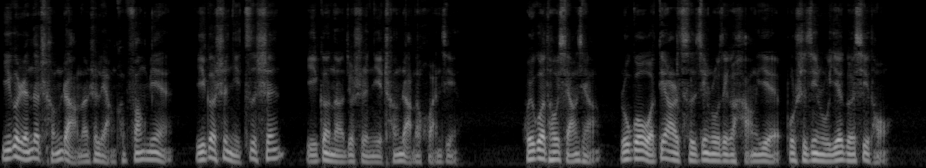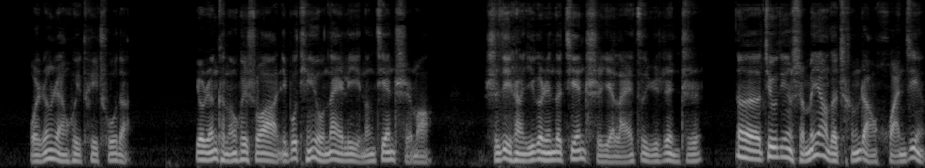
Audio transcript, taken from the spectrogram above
一个人的成长呢是两个方面，一个是你自身，一个呢就是你成长的环境。回过头想想，如果我第二次进入这个行业不是进入耶格系统，我仍然会退出的。有人可能会说啊，你不挺有耐力，能坚持吗？实际上，一个人的坚持也来自于认知。那究竟什么样的成长环境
